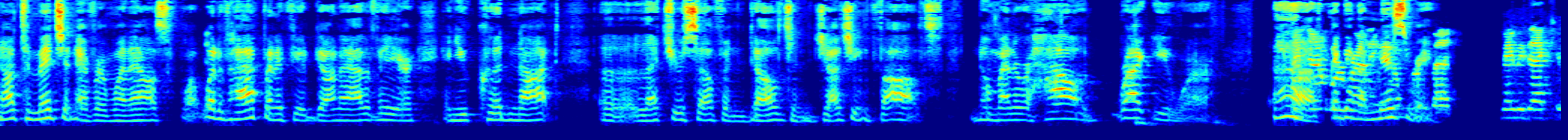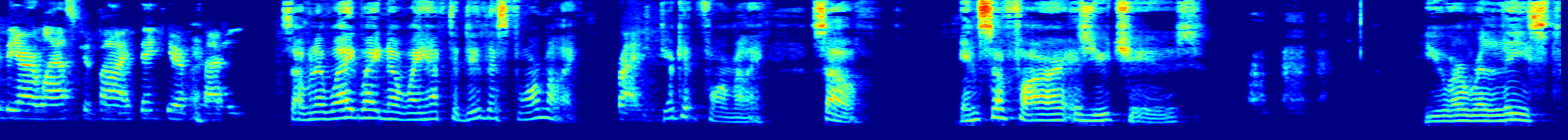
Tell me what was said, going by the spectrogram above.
not to mention everyone else. What would have happened if you'd gone out of here and you could not uh, let yourself indulge in judging thoughts, no matter how right you were. I Ah, think of the misery. over, but maybe that could be our last goodbye. Thank you, everybody. So no, wait, wait, no, we have to do this formally. Right. Took it formally. So, insofar as you choose, you are released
